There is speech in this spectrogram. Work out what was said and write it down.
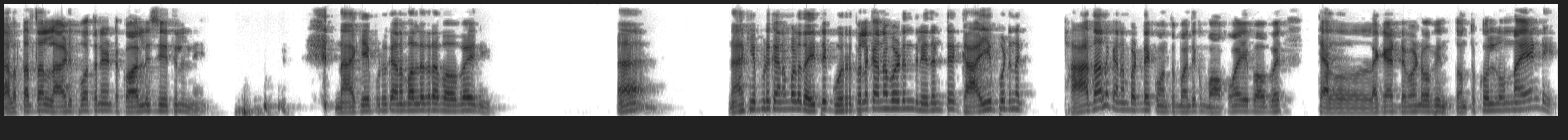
తల తల తల లాడిపోతున్నాయంట కాళ్ళు చేతులని. నాకెప్పుడు కనబడలేదురా బాబాయ్ని. ఆ? నాకెప్పుడు కనబడదు అయితే గొర్రెపిల్ల కనబడింది. లేదంటే గాయపడిన పాదాలు కనబడ్డాయి కొంతమందికి. మొఖం అయ్యి బాబాయ్ తెల్లగా అడ్డమండి బాబు. ఇంతంత కొళ్ళు ఉన్నాయండి.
